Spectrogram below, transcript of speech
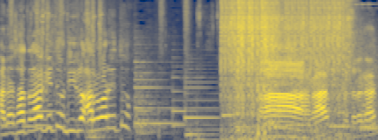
Ada satu lagi tuh di luar itu. Ah, kan? Bener kan?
